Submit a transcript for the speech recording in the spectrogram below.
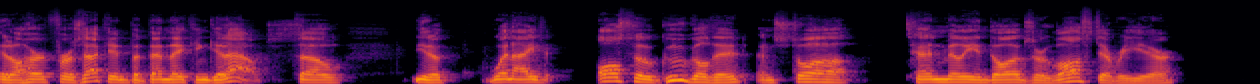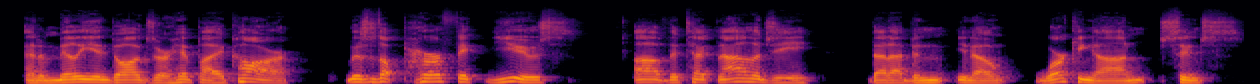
it'll hurt for a second, but then they can get out. So, you know, when I also Googled it and saw 10 million dogs are lost every year and a million dogs are hit by a car, this is a perfect use of the technology that I've been, you know, working on since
